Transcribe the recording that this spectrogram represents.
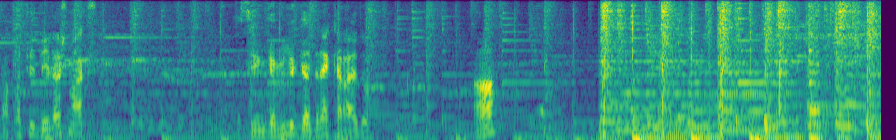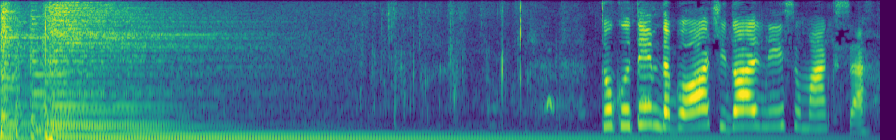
Kaj pa ti delaš, Max? Si jim ga velikega dreka najdel? A? Toliko o tem, da bo oči dol nesel Maxa.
